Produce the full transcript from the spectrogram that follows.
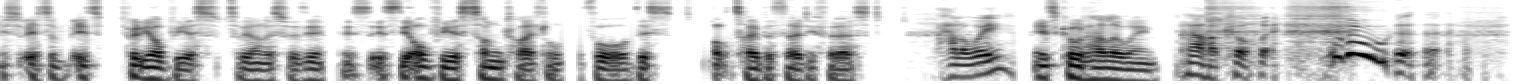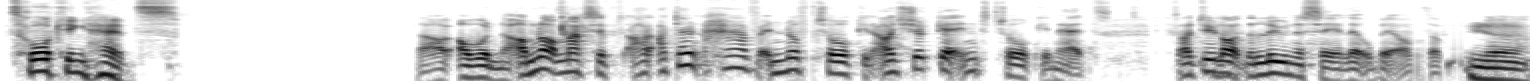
It's it's a, it's pretty obvious to be honest with you. It's it's the obvious song title for this October thirty first. Halloween. It's called Halloween. Oh, cool. Talking Heads. No, I wouldn't. I'm not massive. I, I don't have enough talking. I should get into Talking Heads. 'Cause I do like the lunacy a little bit of them. Yeah,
